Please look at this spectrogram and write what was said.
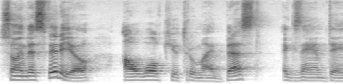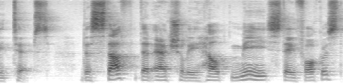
So in this video, I'll walk you through my best exam day tips. The stuff that actually helped me stay focused,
